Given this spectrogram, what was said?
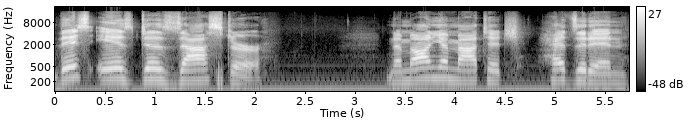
This is disaster. Nemanja Matic heads it in.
